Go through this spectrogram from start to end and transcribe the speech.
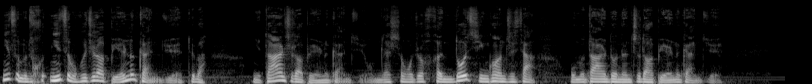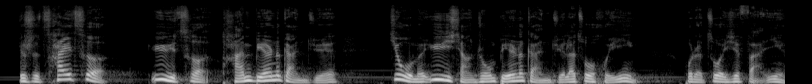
你怎么会你怎么会知道别人的感觉，对吧？你当然知道别人的感觉。我们在生活中很多情况之下，我们当然都能知道别人的感觉，就是猜测、预测、谈别人的感觉，就我们预想中别人的感觉来做回应或者做一些反应，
